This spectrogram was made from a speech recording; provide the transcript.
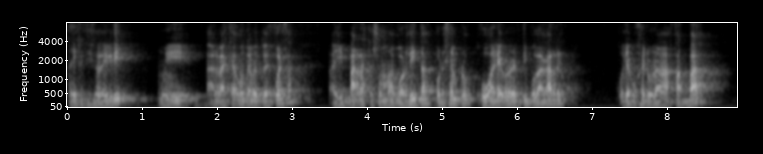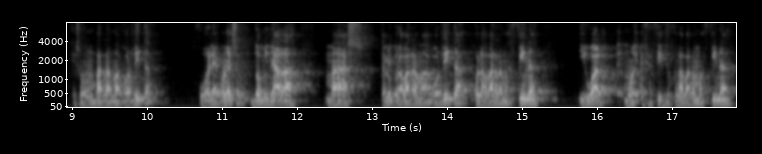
hay ejercicio de grip muy... A la vez que hago entrenamiento de fuerza, hay barras que son más gorditas, por ejemplo. Jugaría con el tipo de agarre Podría coger una fat bar, que son barras más gorditas, jugaría con eso, dominada más, también con la barra más gordita, con la barra más fina, igual ejercicios con la barra más fina,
